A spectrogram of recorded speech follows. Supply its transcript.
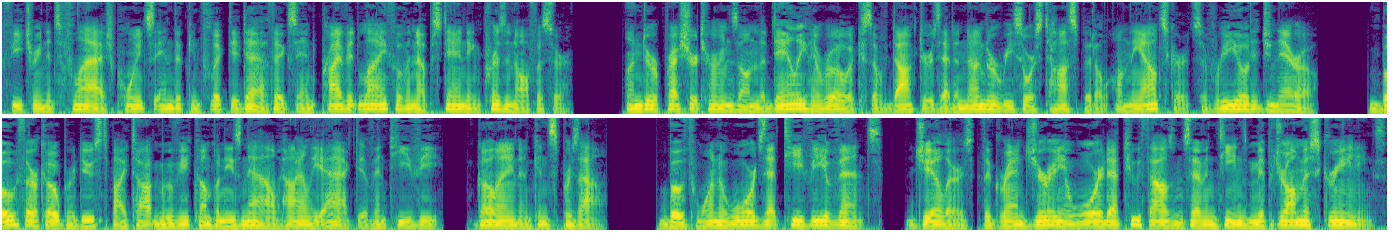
featuring its flashpoints and the conflicted ethics and private life of an upstanding prison officer. Under Pressure turns on the daily heroics of doctors at an under-resourced hospital on the outskirts of Rio de Janeiro. Both are co-produced by top movie companies now highly active in TV, Gullane and Conspiração. Both won awards at TV events, Jailers the Grand Jury Award at 2017's MIP Drama screenings,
